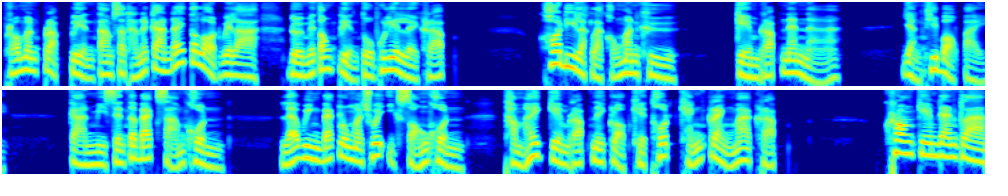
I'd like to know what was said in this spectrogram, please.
เพราะมันปรับเปลี่ยนตามสถานการณ์ได้ตลอดเวลา โดยไม่ต้องเปลี่ยนตัวผู้เล่นเลยครับ ข้อดีหลักๆของมันคือ เกมรับแน่นหนา อย่างที่บอกไป การมีเซนเตอร์แบ็ก3คน และวิงแบ็กลงมาช่วยอีก 2 คนทำให้เกมรับในกรอบเขตโทษแข็งแกร่งมากครับ ครองเกมแดนกลาง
